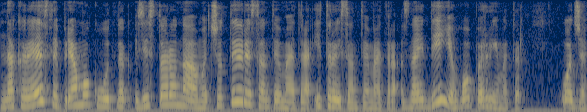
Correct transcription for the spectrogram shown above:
накресли прямокутник зі сторонами 4 см і 3 см. Знайди його периметр. Отже,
